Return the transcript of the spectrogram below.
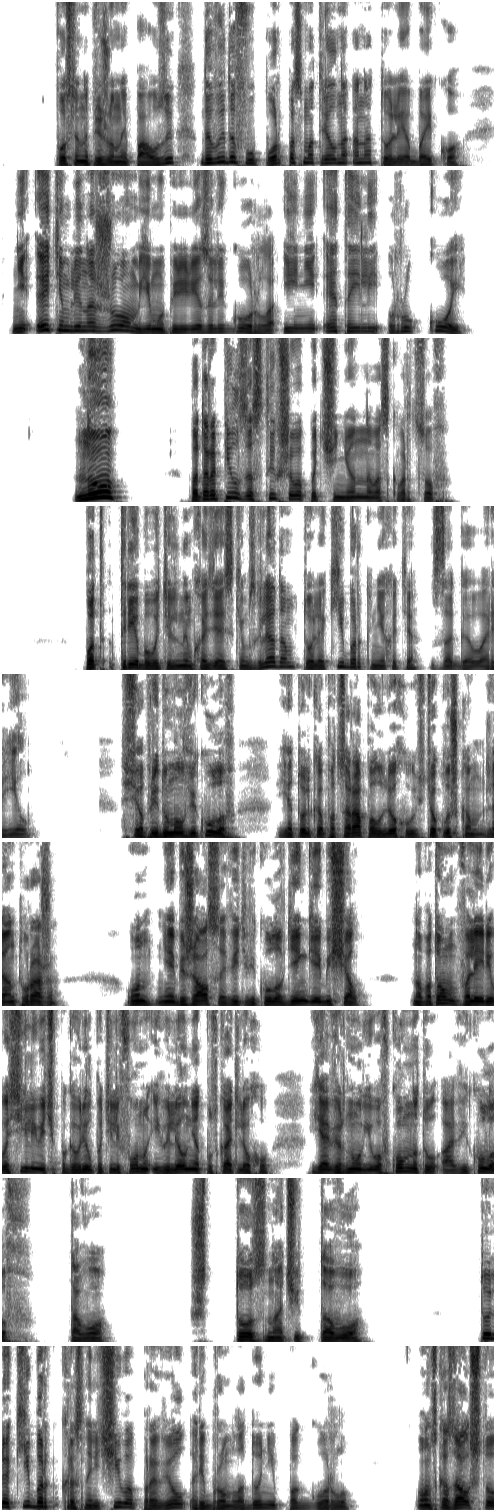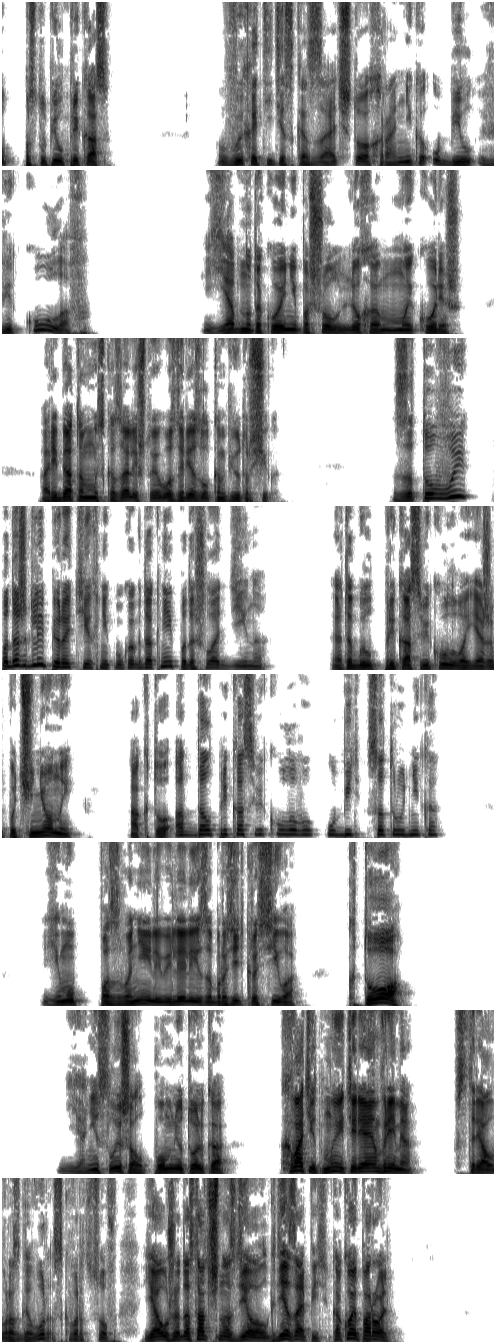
После напряженной паузы Давыдов в упор посмотрел на Анатолия Байко. Не этим ли ножом ему перерезали горло, и не этой ли рукой? «Ну?» — поторопил застывшего подчиненного Скворцов. Под требовательным хозяйским взглядом Толя Киборг нехотя заговорил. Все придумал Викулов. Я только поцарапал Леху стеклышком для антуража. Он не обижался, ведь Викулов деньги обещал. Но потом Валерий Васильевич поговорил по телефону и велел не отпускать Леху. Я вернул его в комнату, а Викулов того. Что значит того? Толя Киборг красноречиво провел ребром ладони по горлу. Он сказал, что поступил приказ. Вы хотите сказать, что охранника убил Викулов? Я бы на такое не пошел, Леха мой кореш. А ребятам мы сказали, что его зарезал компьютерщик. Зато вы подожгли пиротехнику, когда к ней подошла Дина. Это был приказ Викулова, я же подчиненный. А кто отдал приказ Викулову убить сотрудника? Ему позвонили, велели изобразить красиво. Кто? Я не слышал, помню только... Хватит, мы теряем время. Встрял в разговор Скворцов. Я уже достаточно сделал. Где запись? Какой пароль?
